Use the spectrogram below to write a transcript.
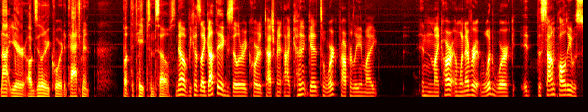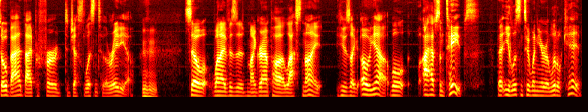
not your auxiliary cord attachment, but the tapes themselves. No, because I got the auxiliary cord attachment. I couldn't get it to work properly in my in my car, and whenever it would work, it the sound quality was so bad that I preferred to just listen to the radio. Mm-hmm. So when I visited my grandpa last night, he was like, "Oh yeah, well I have some tapes that you listen to when you're a little kid."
